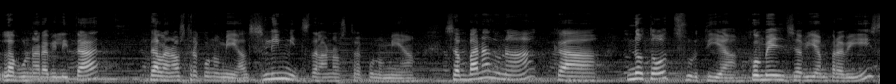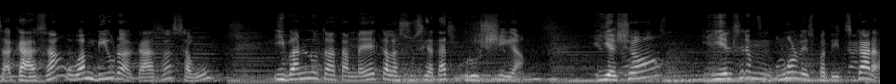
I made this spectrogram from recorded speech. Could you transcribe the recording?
la vulnerabilitat de la nostra economia, els límits de la nostra economia. Se'n van adonar que no tot sortia com ells havien previst, a casa, ho van viure a casa, segur, i van notar també que la societat cruixia. I això, i ells eren molt més petits que ara,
